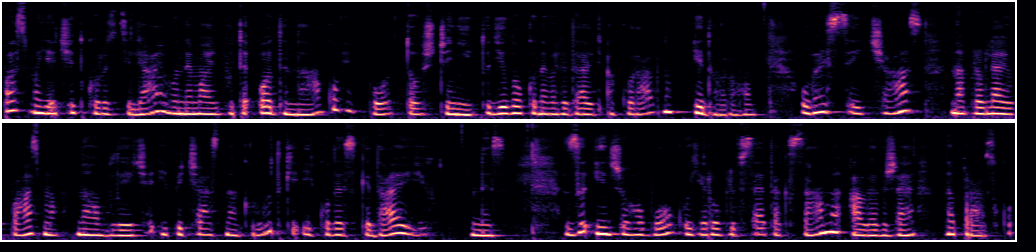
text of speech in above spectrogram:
Пасма я чітко розділяю, вони мають бути одинакові по товщині. Тоді локони виглядають акуратно і дорого. Увесь цей час направляю пасма на обличчя і під час накрутки, і коли скидаю їх вниз. З іншого боку, я роблю все так само, але вже на праску.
